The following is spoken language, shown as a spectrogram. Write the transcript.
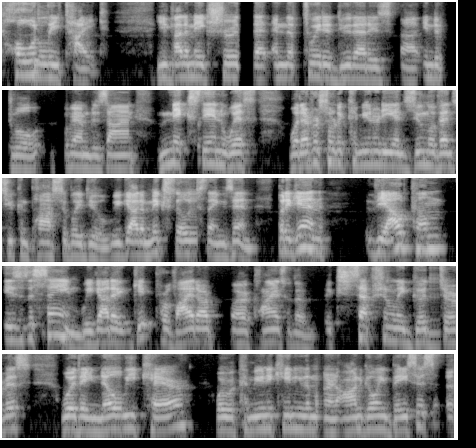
totally tight you got to make sure that, and the way to do that is uh, individual program design mixed in with whatever sort of community and Zoom events you can possibly do. We got to mix those things in. But again, the outcome is the same. We got to get provide our, our clients with an exceptionally good service where they know we care, where we're communicating them on an ongoing basis uh,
